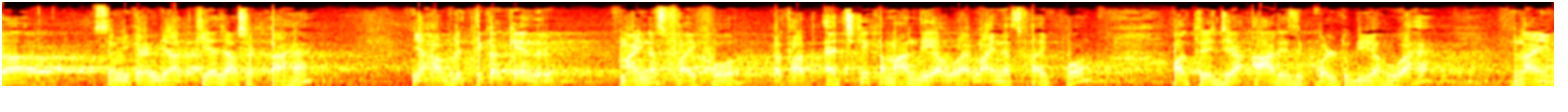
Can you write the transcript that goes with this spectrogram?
का समीकरण ज्ञात किया जा सकता है। यहाँ वृत्त का केंद्र माइनस फाइव फोर अर्थात एच के का मान दिया हुआ है माइनस फाइव फोर और त्रिज्या आर इज़ इक्वल टू दिया हुआ है नाइन।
